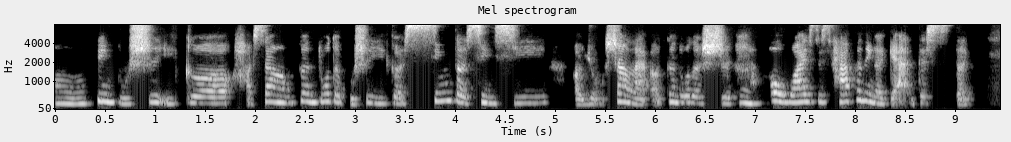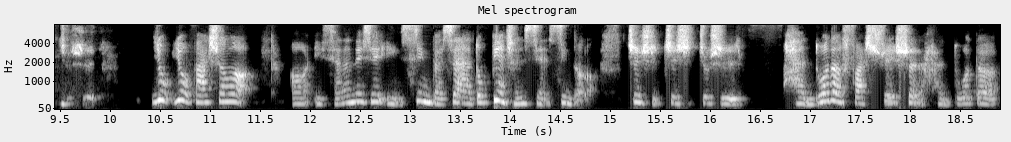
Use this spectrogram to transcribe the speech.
嗯，并不是一个，好像更多的不是一个新的信息呃涌上来，而更多的是，，oh，Why is this happening again？This 的就是又又发生了，呃，以前的那些隐性的，现在都变成显性的了，这是这是就是。很多的 frustration，很多的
